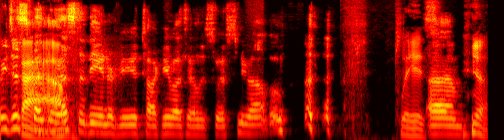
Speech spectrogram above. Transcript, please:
we just spend the rest of the interview talking about taylor swift's new album? Please. Um, yeah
